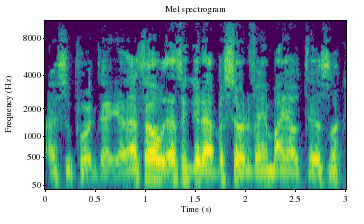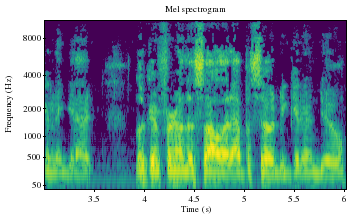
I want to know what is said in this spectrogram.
I support that. Yeah, that's all. That's a good episode. If anybody out there is looking to get looking for another solid episode to get into,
